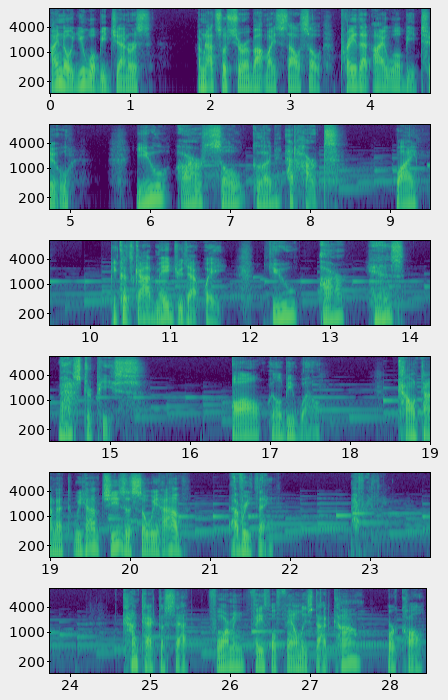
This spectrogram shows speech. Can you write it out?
I know you will be generous. I'm not so sure about myself, so pray that I will be too. You are so good at heart. Why? Because God made you that way. You are His masterpiece. All will be well. Count on it. We have Jesus, so we have everything. Everything. Contact us at formingfaithfulfamilies.com or call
